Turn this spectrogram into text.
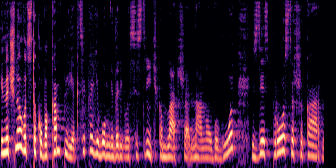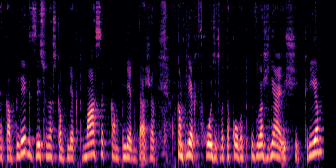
И начну вот с такого комплектика. Его мне дарила сестричка младшая на Новый год. Здесь просто шикарный комплект. Здесь у нас комплект масок, комплект даже. В комплект входит вот такой вот увлажняющий крем.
